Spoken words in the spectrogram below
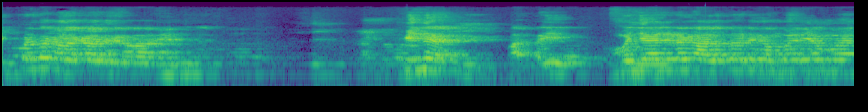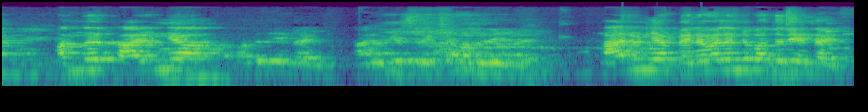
ഇപ്പോഴത്തെ കണക്കാണ് ഞങ്ങൾ പിന്നെ ഈ ഉമ്മൻചാണ്ടിയുടെ കാലത്തോട് കമ്പയർ ചെയ്യുമ്പോൾ അന്ന് കാരുണ്യ പദ്ധതി ഉണ്ടായിരുന്നു. ആരോഗ്യ സുരക്ഷാ പദ്ധതി ഉണ്ടായിരുന്നു. കാരുണ്യ ബെനവലന്റ് പദ്ധതി ഉണ്ടായിരുന്നു.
